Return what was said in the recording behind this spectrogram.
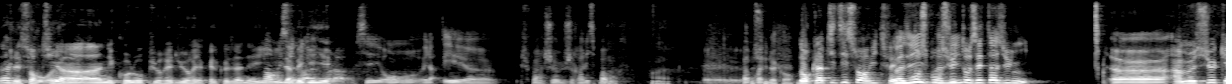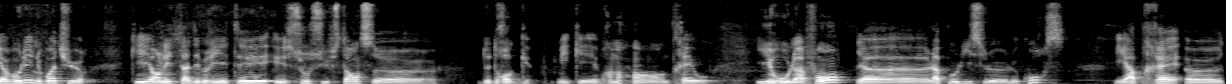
Ça, je l'ai Pour, sorti euh, à un, un écolo pur et dur il y a quelques années, il, Non, mais il a bégayé. voilà, on- et euh, enfin, je, je réalise pas moi. Je Après, suis d'accord. Donc la petite histoire vite fait. Course poursuite aux États-Unis. Euh, un monsieur qui a volé une voiture qui est en état d'ébriété et sous substance euh, de drogue, mais qui est vraiment très haut. Il roule à fond, euh, la police le, le course, et après euh,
